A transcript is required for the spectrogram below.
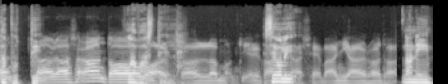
taputti lavasteelle. Se oli, no niin,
